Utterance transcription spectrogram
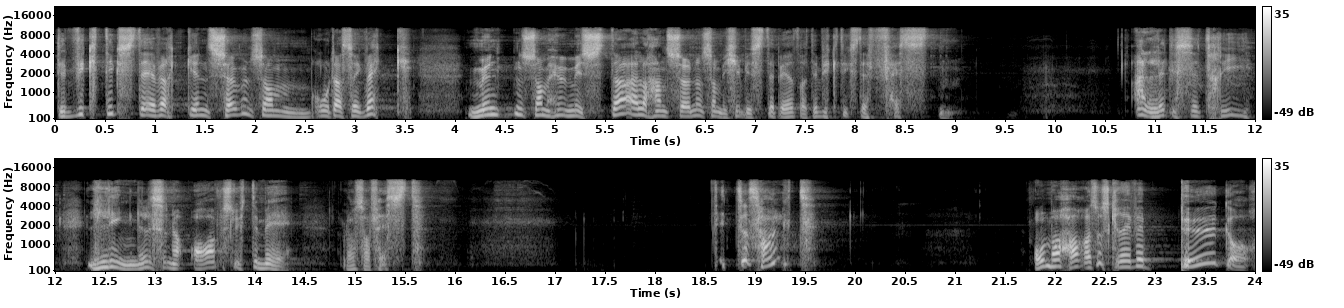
Det viktigste er verken sauen som rota seg vekk, mynten som hun mista, eller hans sønnen som ikke visste bedre. Det viktigste er festen. Alle disse tre lignelsene avslutter med La oss ha fest. Interessant. Og vi har altså skrevet bøker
